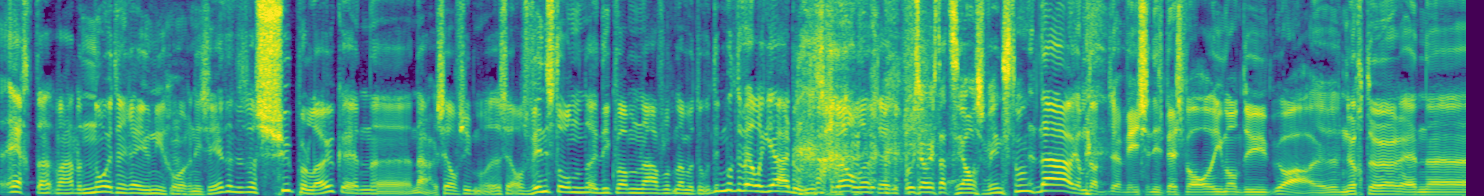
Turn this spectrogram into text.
echt, we hadden nooit een reunie georganiseerd. En het was super leuk. En nou, zelfs, zelfs Winston, die kwam na afloop naar me toe. Dit moeten we elk jaar doen. Dat is geweldig. en, Hoezo is dat zelfs Winston? Nou, omdat Winston is best wel iemand die ja, nuchter en uh,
